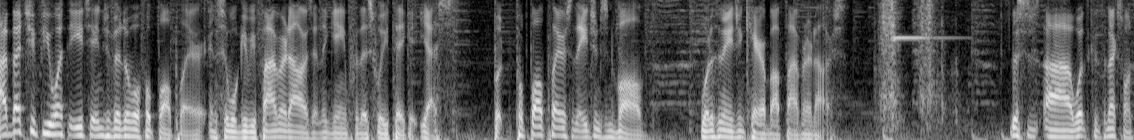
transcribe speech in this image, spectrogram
I bet you if you went to each individual football player and said, we'll give you $500 in the game for this, will you take it? Yes. But football players with agents involved, what does an agent care about $500? This is, uh, what's what's the next one?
